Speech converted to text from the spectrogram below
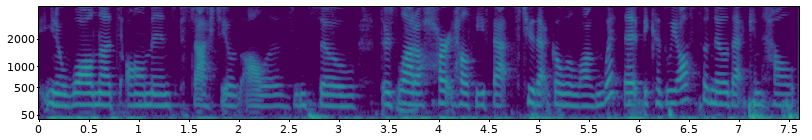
you know walnuts almonds pistachios olives and so there's a lot of heart healthy fats too that go along with it because we also know that can help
